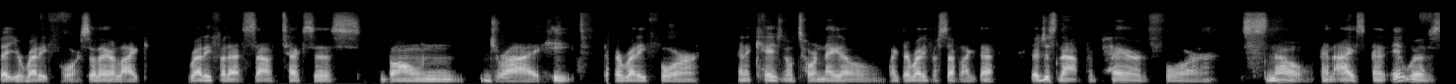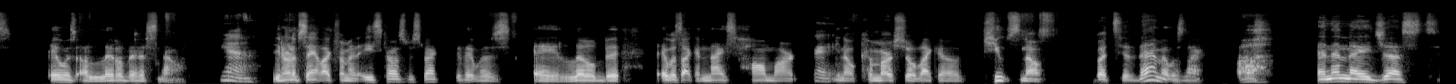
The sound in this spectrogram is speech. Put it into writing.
that you're ready for. So they're like ready for that South Texas bone dry heat. They're ready for an occasional tornado. Like they're ready for stuff like that. They're just not prepared for snow and ice. And it was it was a little bit of snow. Yeah. You know what I'm saying? Like from an East Coast perspective, it was a little bit, it was like a nice Hallmark, Right. you know, commercial, like a cute snow. But to them, it was like, oh. And then they just,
